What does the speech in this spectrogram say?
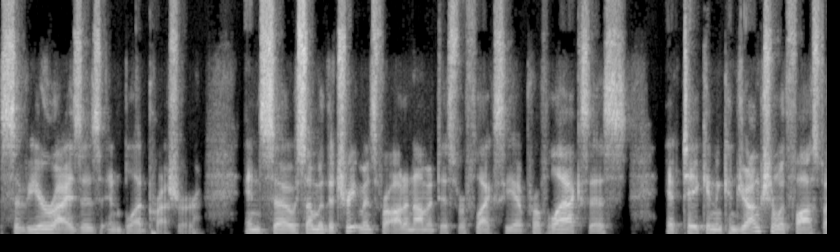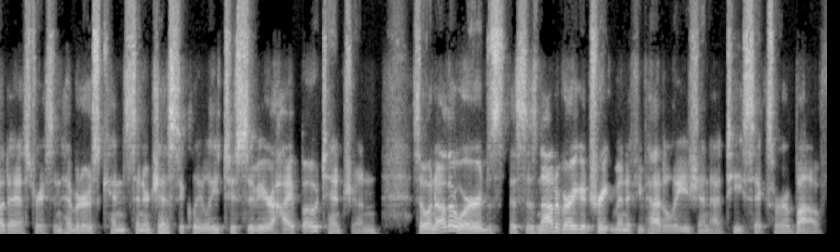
severe rises in blood pressure. And so, some of the treatments for autonomic dysreflexia prophylaxis, if taken in conjunction with phosphodiesterase inhibitors, can synergistically lead to severe hypotension. So, in other words, this is not a very good treatment if you've had a lesion at T6 or above.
